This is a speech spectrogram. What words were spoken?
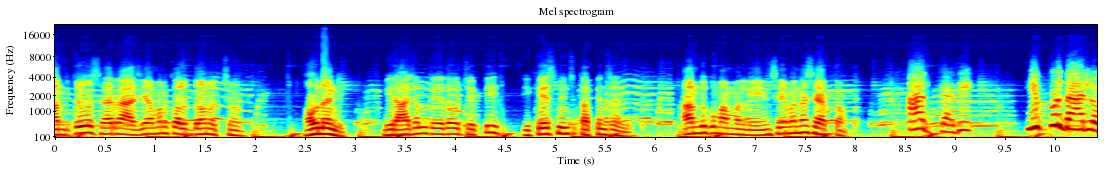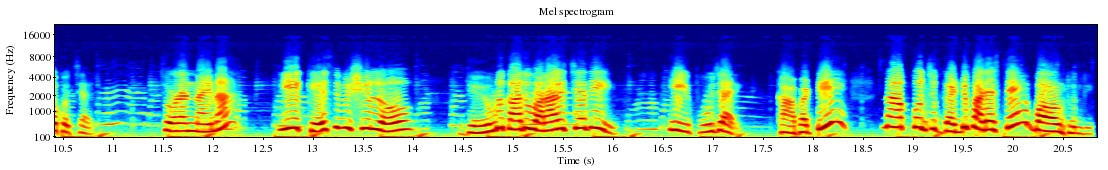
అందుకే ఒకసారి రాజీయమ్మని కలుద్దామని వచ్చాం. అవునండి మీ రాజమ్మతో ఏదో ఒకటి చెప్పి ఈ కేసు నుంచి తప్పించండి. అందుకు మమ్మల్ని ఏం చేయమన్నా చేస్తాం. ఆ గది. ఇప్పుడు దారిలోకి వచ్చారు చూడండి నాయనా ఈ కేసు విషయంలో దేవుడు కాదు వరాలిచ్చేది ఈ పూజారి. కాబట్టి నాకు కొంచెం గడ్డి పడేస్తే బాగుంటుంది.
